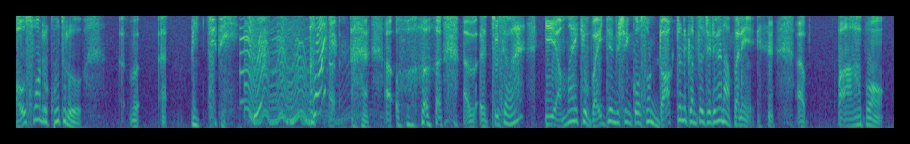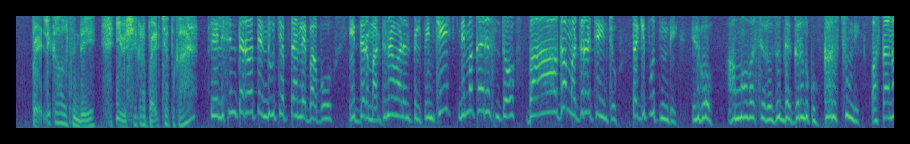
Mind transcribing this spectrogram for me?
హౌస్ ఓనర్ కూతురు. పిచ్చిది. What? చూసావా? ఈ అమ్మాయికి వైద్యం విషయం కోసం డాక్టర్ని కన్సల్ట్ చేయడమే నా పని. పాపం. పెళ్ళి కావాల్సింది. ఈ విషయం ఇక్కడ బయట చెప్పక? తెలిసిన తర్వాత ఎందుకు చెప్తానులే బాబు? ఇద్దరు మర్దన వాళ్ళని పిలిపించి నిమ్మకాయ రసంతో బాగా మర్దన చేయించు. తగ్గిపోతుంది. ఇదిగో అమావాస్య రోజు దగ్గర నుండి కుక్క అరుస్తుంది. వస్తాను?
